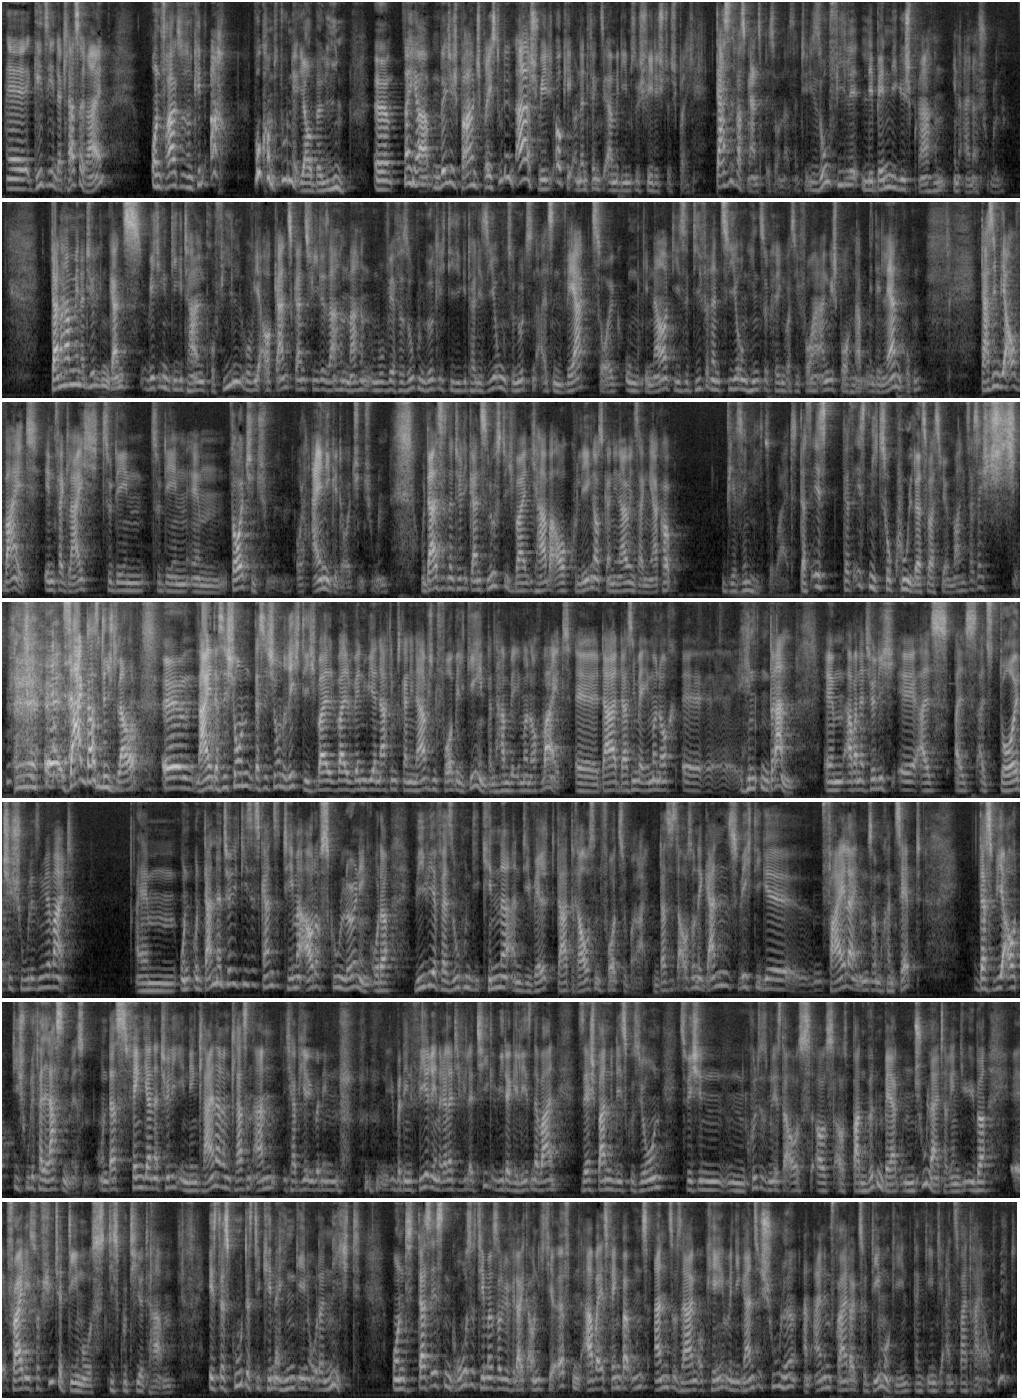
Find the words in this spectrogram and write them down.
äh, geht sie in der Klasse rein und fragt so ein Kind, ach, wo kommst du denn? Ja, Berlin. Äh, naja, welche Sprachen sprichst du denn? Ah, Schwedisch, okay. Und dann fängt sie an, mit ihm zu Schwedisch zu sprechen. Das ist was ganz Besonderes natürlich. So viele lebendige Sprachen in einer Schule. Dann haben wir natürlich einen ganz wichtigen digitalen Profil, wo wir auch ganz, ganz viele Sachen machen und wo wir versuchen, wirklich die Digitalisierung zu nutzen als ein Werkzeug, um genau diese Differenzierung hinzukriegen, was Sie vorher angesprochen haben in den Lerngruppen. Da sind wir auch weit im Vergleich zu den, zu den ähm, deutschen Schulen oder einige deutschen Schulen. Und da ist es natürlich ganz lustig, weil ich habe auch Kollegen aus Skandinavien, die sagen, Jakob, wir sind nicht so weit. Das ist, das ist nicht so cool, das, was wir machen. Sag, äh, sag das nicht laut. Ähm, nein, das ist schon, das ist schon richtig, weil, weil wenn wir nach dem skandinavischen Vorbild gehen, dann haben wir immer noch weit. Äh, da, da sind wir immer noch äh, hinten dran. Ähm, aber natürlich äh, als, als, als deutsche Schule sind wir weit. Ähm, und, und dann natürlich dieses ganze Thema Out-of-School-Learning oder wie wir versuchen, die Kinder an die Welt da draußen vorzubereiten. Das ist auch so eine ganz wichtige Pfeiler in unserem Konzept. Dass wir auch die Schule verlassen müssen. Und das fängt ja natürlich in den kleineren Klassen an. Ich habe hier über den, über den Ferien relativ viele Artikel wieder gelesen. Da war eine sehr spannende Diskussion zwischen einem Kultusminister aus, aus, aus Baden-Württemberg und einer Schulleiterin, die über äh, Fridays for Future Demos diskutiert haben. Ist das gut, dass die Kinder hingehen oder nicht? Und das ist ein großes Thema, das sollen wir vielleicht auch nicht hier öffnen, aber es fängt bei uns an zu sagen, okay, wenn die ganze Schule an einem Freitag zur Demo gehen, dann gehen die 1, 2, 3 auch mit.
